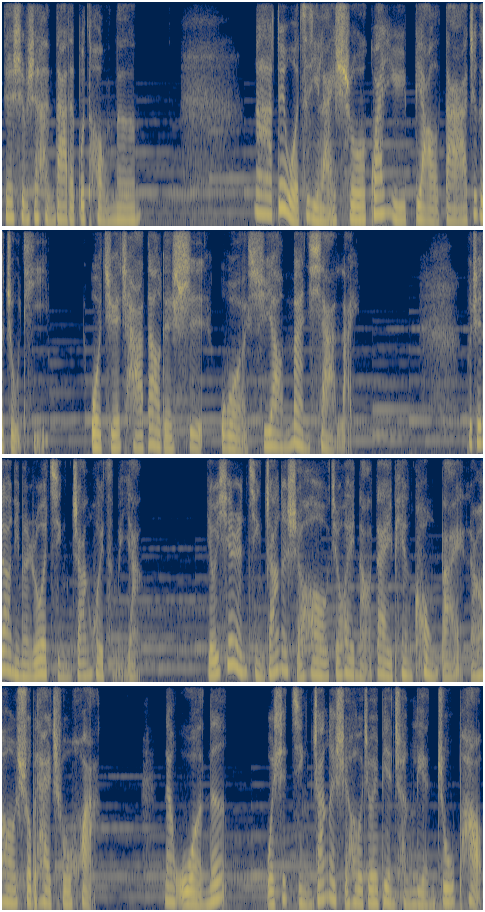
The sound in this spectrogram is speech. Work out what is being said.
这是不是很大的不同呢？那对我自己来说，关于表达这个主题，我觉察到的是，我需要慢下来。不知道你们如果紧张会怎么样？有一些人紧张的时候就会脑袋一片空白，然后说不太出话。那我呢？我是紧张的时候就会变成连珠炮，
